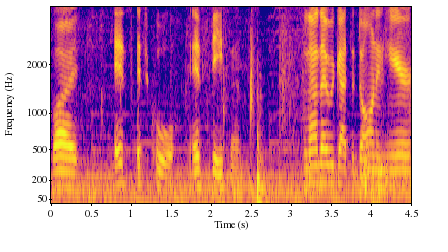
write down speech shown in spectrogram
but it's it's cool, it's decent. So now that we got the Dawn in here,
